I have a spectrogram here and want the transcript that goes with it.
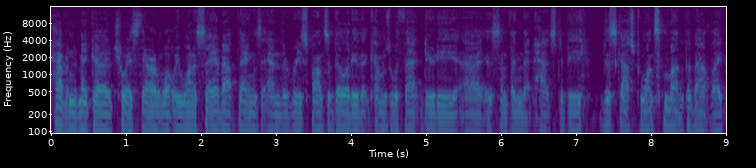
having to make a choice there on what we want to say about things, and the responsibility that comes with that duty uh, is something that has to be discussed once a month about like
